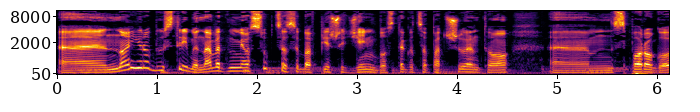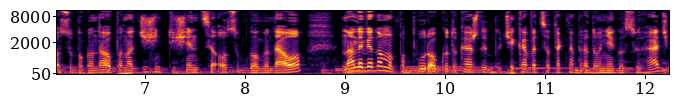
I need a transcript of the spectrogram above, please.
E, no i robił streamy. Nawet miał sukces chyba w pierwszy dzień, bo z tego co patrzyłem, to sporo go osób oglądało, ponad 10 tysięcy osób go oglądało. No ale wiadomo, po pół roku to każdy był ciekawy, co tak naprawdę o niego słychać.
